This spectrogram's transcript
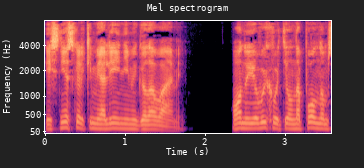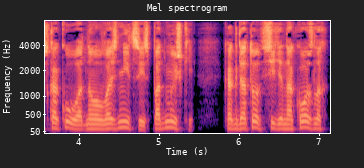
и с несколькими оленями головами. Он ее выхватил на полном скаку у одного возницы из подмышки, когда тот, сидя на козлах,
